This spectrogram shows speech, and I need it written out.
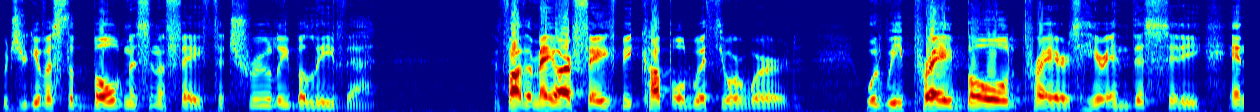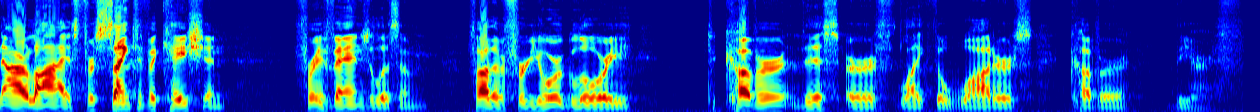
Would you give us the boldness and the faith to truly believe that? And Father, may our faith be coupled with your word. Would we pray bold prayers here in this city, in our lives, for sanctification, for evangelism, Father, for your glory, to cover this earth like the waters cover the earth?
